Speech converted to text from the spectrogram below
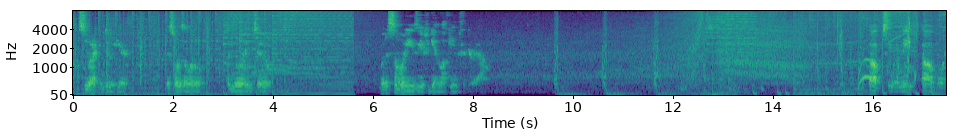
I'll see what I can do here. This one's a little annoying too. But it's somewhat easy if you get lucky and figure it out. Oh, see what I mean? Oh boy.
